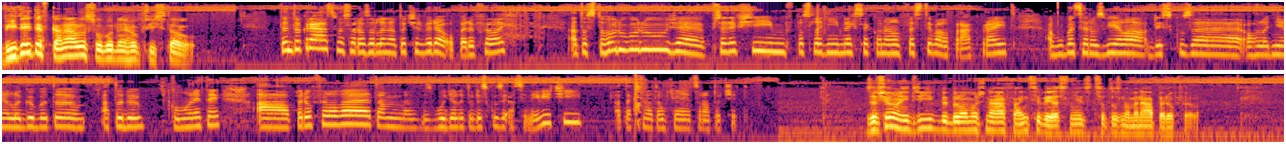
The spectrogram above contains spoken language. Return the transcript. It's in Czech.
Vítejte v kanálu Svobodného přístavu. Tentokrát jsme se rozhodli natočit video o pedofilech, a to z toho důvodu, že především v posledních dnech se konal festival Prague Pride a vůbec se rozvíjela diskuze ohledně LGBT a td. komunity a pedofilové tam vzbudili tu diskuzi asi největší a tak jsme na tom chtěli něco natočit. Ze všeho nejdřív by bylo možná fajn si vyjasnit, co to znamená pedofil.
